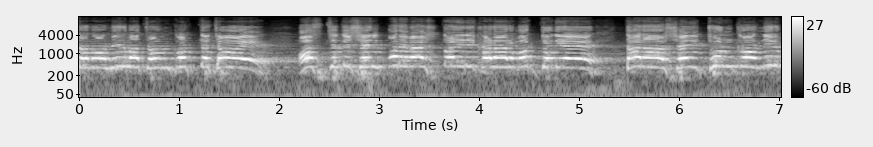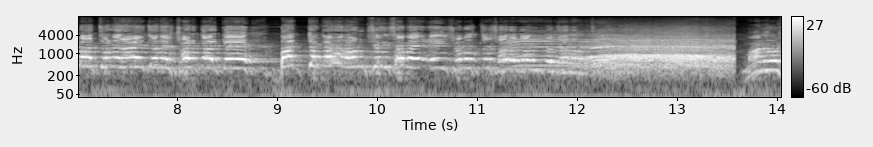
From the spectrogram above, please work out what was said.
তেন নির্বাচন করতে চায়, অস্থিতিশীল পরিবেশ তৈরি করার মধ্য দিয়ে তারা সেই ঠুনকো নির্বাচনের আয়োজনে সরকারকে বাধ্য করার অংশ হিসাবে এই সমস্ত ষড়যন্ত্র চালাচ্ছে। মানুষ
